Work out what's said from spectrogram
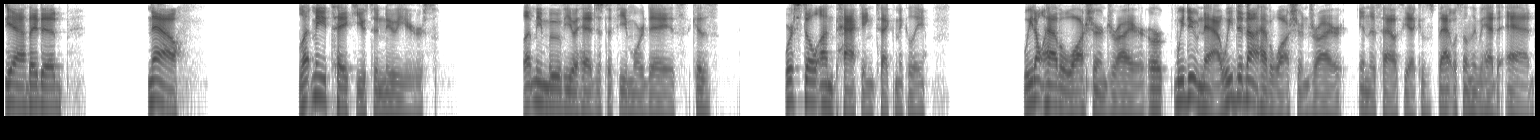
Yeah, they did. Now, let me take you to New Year's. Let me move you ahead just a few more days because we're still unpacking technically. We don't have a washer and dryer, or we do now. We did not have a washer and dryer in this house yet because that was something we had to add.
